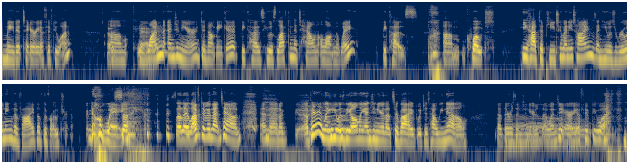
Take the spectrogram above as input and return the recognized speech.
made it to Area 51. Um, one engineer did not make it because he was left in a town along the way because, um, quote, he had to pee too many times and he was ruining the vibe of the road trip. No way. So, so they left him in that town, and then uh, apparently he was the only engineer that survived, which is how we know that there was engineers that went to Area Oh. 51.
